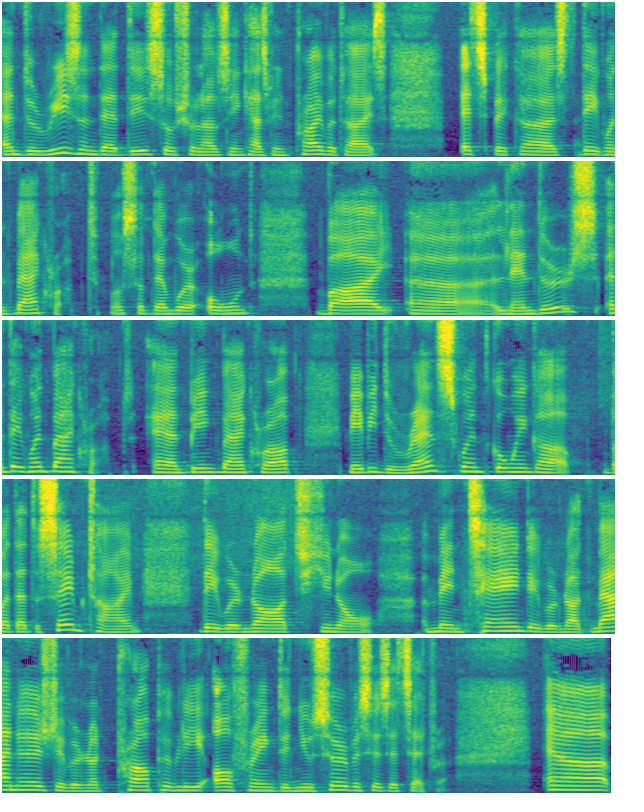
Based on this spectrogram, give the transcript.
And the reason that this social housing has been privatized it's because they went bankrupt. Most of them were owned by uh, lenders and they went bankrupt. And being bankrupt, maybe the rents went going up, but at the same time, they were not, you know, maintained, they were not managed, they were not properly offering the new services, etc. Uh,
